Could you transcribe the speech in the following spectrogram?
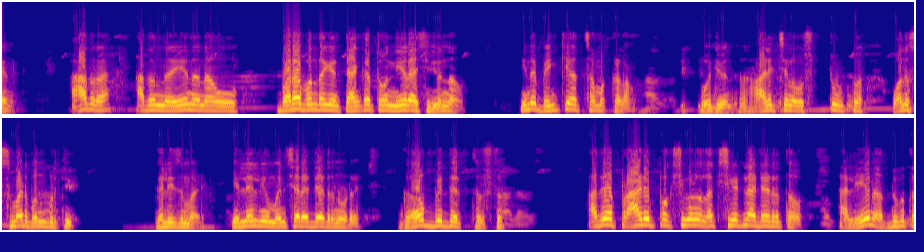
ಏನ್? ಆದ್ರ ಅದನ್ನ ಏನು ನಾವು ಬರ ಬಂದಾಗ ಏನ್ ಟ್ಯಾಂಕರ್ ತಗೊಂಡ್ ನೀರ್ ಹಾಸಿದೀವಿ ನಾವು. ಇನ್ನ ಬೆಂಕಿ ಹಚ್ಚ ಮಕ್ಕಳ ನಾವು ಓದಿವಿ ಅಂತ ಆಳಿಚೆಲ್ಲ ಚೀಲ ಅಷ್ಟು ಹೊಲಸು ಮಾಡಿ ಬಂದ್ಬಿಡ್ತೀವಿ. ಗಲೀಜು ಮಾಡಿ. ಎಲ್ಲೆಲ್ಲಿ ನೀವು ಮನುಷ್ಯರ ಅಡ್ಡಾಡ್ರಿ ನೋಡ್ರಿ. ಗಬ್ ಬಿದ್ದಿರ್ತ ಅಷ್ಟು. ಅದೇ ಪ್ರಾಣಿ ಪಕ್ಷಿಗಳು ಲಕ್ಷ ಗಟ್ಲೆ ಅಡ್ಡಾಡಿರ್ತಾವ ಅಲ್ಲಿ ಏನು ಅದ್ಭುತ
